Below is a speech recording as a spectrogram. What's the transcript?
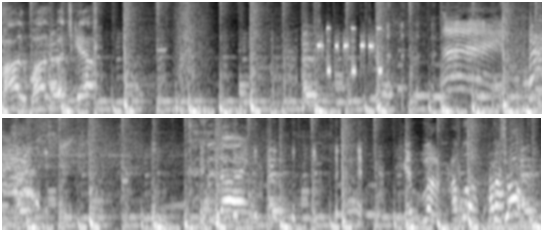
माल माल बच गया Mak, kabur!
